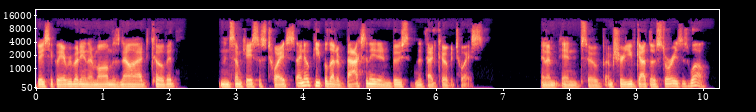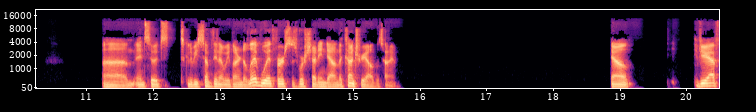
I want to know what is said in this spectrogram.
Basically, everybody and their mom has now had COVID, in some cases twice. I know people that are vaccinated and boosted and have had COVID twice, and I'm and so I'm sure you've got those stories as well. Um, and so it's it's going to be something that we learn to live with versus we're shutting down the country all the time. Now, if you have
